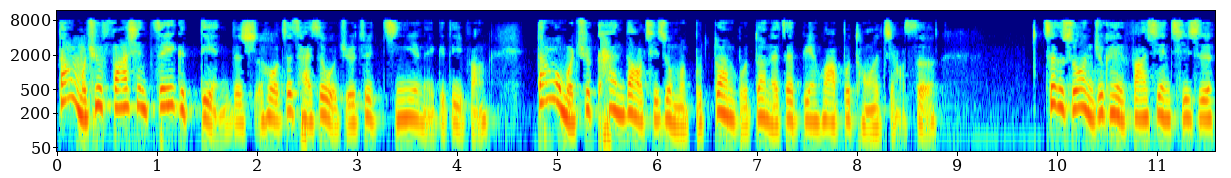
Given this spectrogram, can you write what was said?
当我们去发现这个点的时候，这才是我觉得最惊艳的一个地方。当我们去看到，其实我们不断不断的在变化不同的角色。这个时候，你就可以发现，其实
